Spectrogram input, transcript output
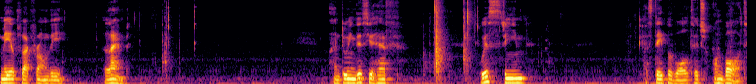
male plug from the lamp and doing this you have with stream a stable voltage on board.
